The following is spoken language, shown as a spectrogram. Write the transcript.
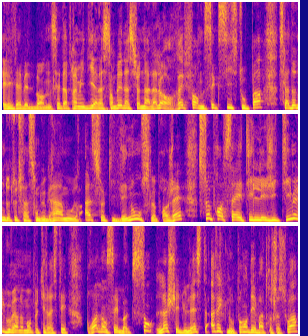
Elisabeth Borne cet après-midi à l'Assemblée nationale. Alors, réforme sexiste ou pas, cela donne de toute façon du grain à moudre à ceux qui dénoncent le projet. Ce procès est-il légitime et le gouvernement peut-il rester droit dans ses bottes sans lâcher du lest Avec nous pour en débattre ce soir,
